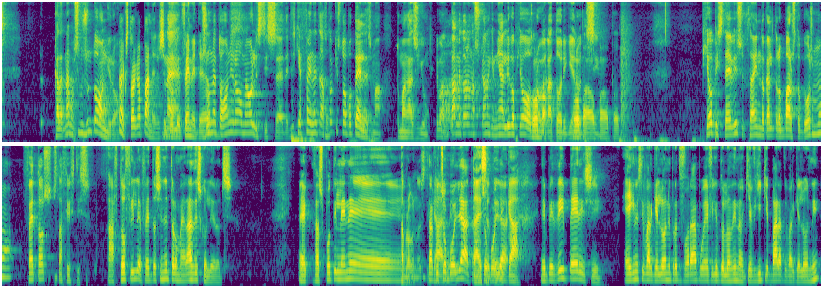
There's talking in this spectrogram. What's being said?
κατά την άποψή μου, ζουν το όνειρο. Εντάξει, το αγαπάνε. Ναι. Πολύ, φαίνεται. Ζουν το όνειρο με όλες τις ε, τέτοιες και φαίνεται αυτό και στο αποτέλεσμα του μαγαζιού. Λοιπόν, πάμε τώρα να σου κάνω και μια λίγο πιο προβοκατόρικη ερώτηση. Οπα, οπα, οπα. Ποιο πιστεύεις ότι θα είναι το καλύτερο μπαρ στον κόσμο φέτος στα 50's. Αυτό φίλε φέτος είναι τρομερά δύσκολη ερώτηση. Ε, θα σου πω τι λένε τα, τα κουτσομπολιά. Τα, τα εσωτερικά. Επειδή πέρυσι έγινε στη Βαρκελόνη πρώτη φορά που έφυγε από το Λονδίνο και βγήκε μπάρα από τη Βαρκελόνη,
